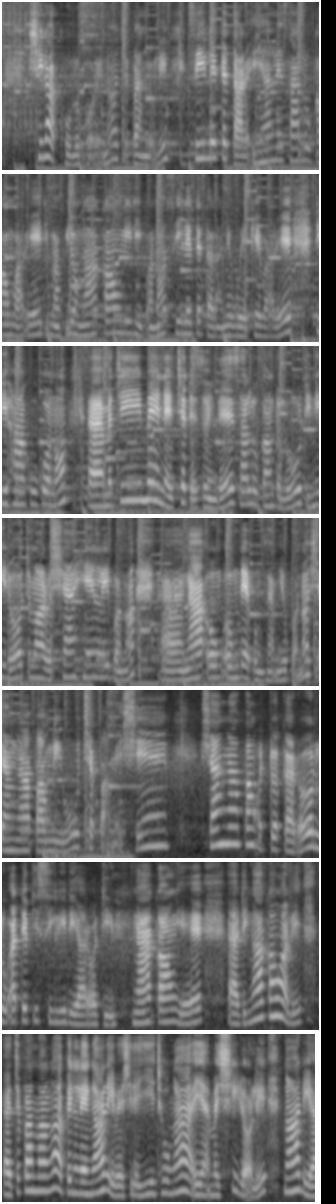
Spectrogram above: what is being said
ရှီလာခိုလို့ခေါ်တယ်နော်ဂျပန်လိုလေစီးလေးတက်တာတယ်အရန်လဲစားလို့ကောင်းပါတယ်ဒီမှာပြီးတော့ငါးကောင်းလေးတွေပေါ့နော်စီးလေးတက်တာတာနဲ့ဝယ်ခဲ့ပါတယ်ဒီဟာကိုပေါ့နော်အဲမကြီးမဲ့နဲ့ချက်တယ်ဆိုရင်လည်းစားလို့ကောင်းတယ်လို့ဒီနေ့တော့ကျမတို့ရှမ်းဟင်းလေးပေါ့နော်အာငါးအုံအုံတဲ့ပုံစံမျိုးပေါ့နော်ရှမ်းငါးပေါင်းလေးကိုချက်ပါမယ်ရှင် ရှမ်းငါးပေါင်းအတွက်ကတော့လိုအပ်တဲ့ပစ္စည်းလေးတွေကတော့ဒီငါးကောင်းရဲ့အဲဒီငါးကောင်းကလေအဲဂျပန်မှာကပင်လယ်ငါးတွေပဲရှိတယ်ရေချိုငါးအရင်မရှိတော့လေငါးတွေက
